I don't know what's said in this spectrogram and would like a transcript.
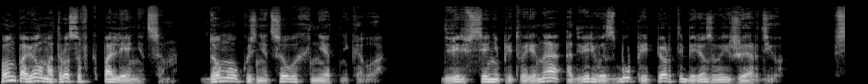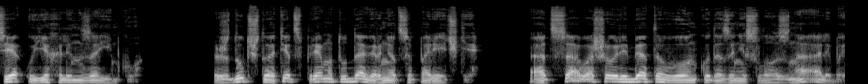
Он повел матросов к поленницам. Дома у Кузнецовых нет никого. Дверь все не притворена, а дверь в избу приперта березовой жердью. Все уехали на заимку. Ждут, что отец прямо туда вернется по речке. Отца вашего ребята вон куда занесло, знали бы.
